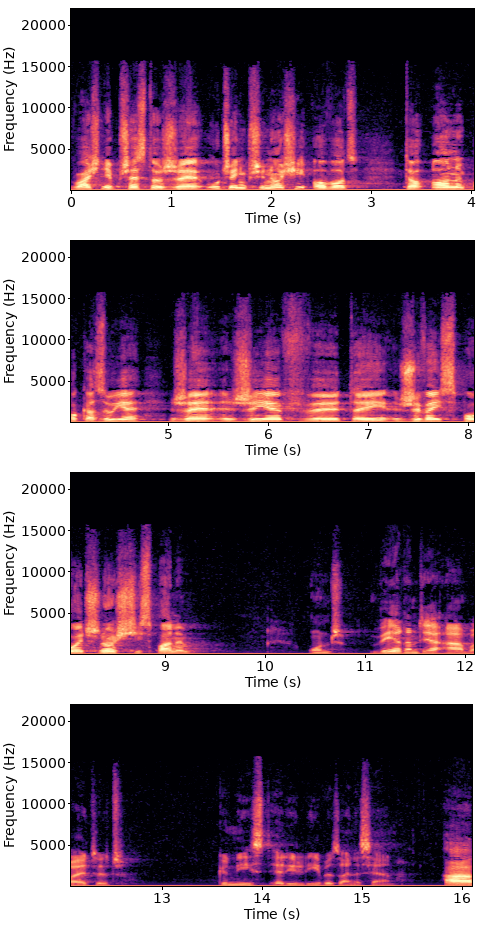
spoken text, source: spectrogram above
Właśnie przez to, że uczeń przynosi owoc, to on pokazuje, że żyje w tej żywej społeczności z Panem. Und während er arbeitet, genießt er die Liebe seines Herrn. A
